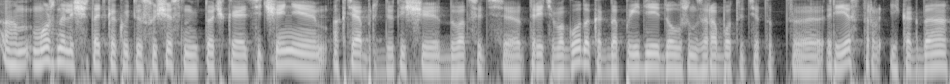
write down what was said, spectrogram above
Можно ли считать какой-то существенной точкой отсечения октябрь 2023 года, когда, по идее, должен заработать этот э, реестр, и когда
